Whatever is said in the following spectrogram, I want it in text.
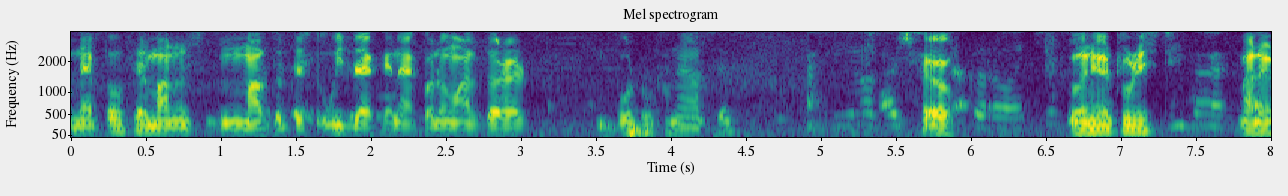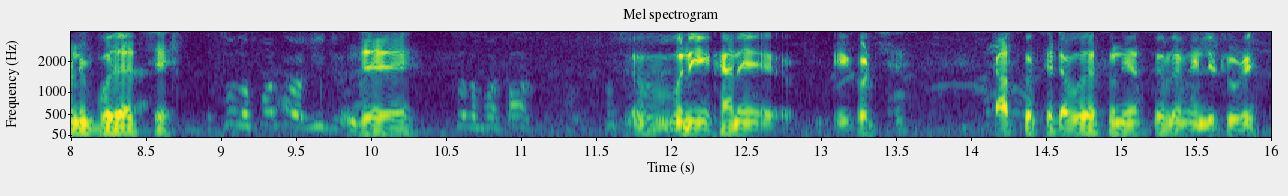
নেপলসের মানুষ মাছ ধরতেছে উই দেখেন এখনও মাছ ধরার বোট ওখানে আছে So, উনিও টুরিস্ট মানে উনি বোঝাচ্ছে? যে. উনি এখানে ই করছে কাজ করছে এটা বোঝাচ্ছে উনি আসলে মেনলি টুরিস্ট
